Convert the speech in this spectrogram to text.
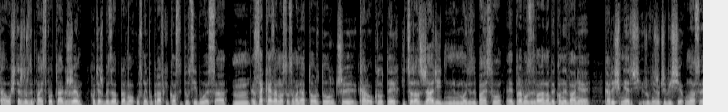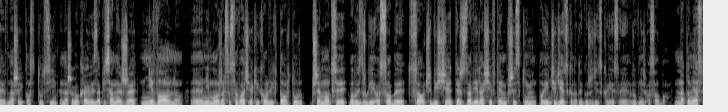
Stało się też, drodzy Państwo, tak, że chociażby za prawą ósmej poprawki Konstytucji w USA mm, zakazano stosowania tortur czy kar okrutnych i coraz rzadziej, moi drodzy Państwo, e, prawo zezwala na wykonywanie kary śmierci. Również oczywiście u nas e, w naszej konstytucji naszego kraju jest zapisane, że nie wolno, e, nie można stosować jakichkolwiek tortur, przemocy wobec drugiej osoby, co oczywiście też zawiera się w tym wszystkim pojęcie dziecka, dlatego że dziecko jest e, również osobą. Natomiast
